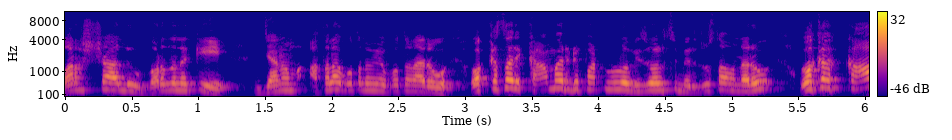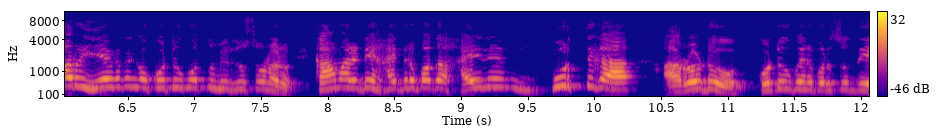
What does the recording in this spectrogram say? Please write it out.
వర్షాలు వరదలకి జనం అతలాకుతలమైపోతున్నారు. ఒక్కసారి కామారెడ్డి పట్టణంలో విజువల్స్ మీరు చూస్తూ ఉన్నారు. ఒక కారు ఏ విధంగా కొట్టుకుపోతుందో మీరు చూస్తూ ఉన్నారు. కామారెడ్డి హైదరాబాద్ హైవే పూర్తిగా ఆ రోడ్డు కొట్టుకుపోయిన పరిస్థితి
